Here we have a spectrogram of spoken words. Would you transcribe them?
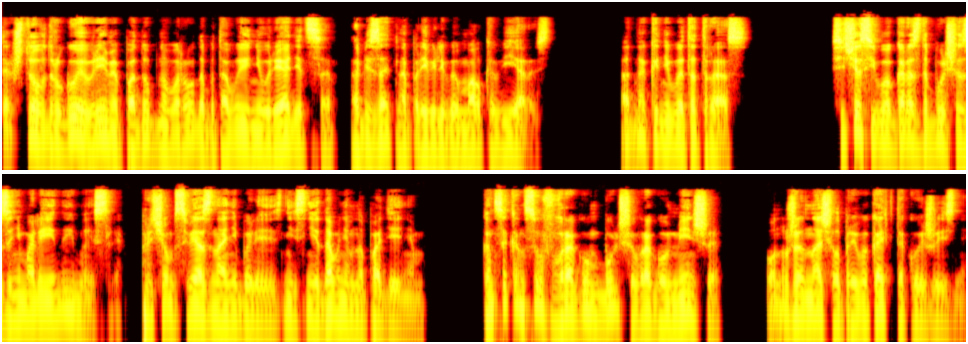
Так что в другое время подобного рода бытовые неурядицы обязательно привели бы Малка в ярость. Однако не в этот раз. Сейчас его гораздо больше занимали иные мысли, причем связаны они были не с недавним нападением. В конце концов, врагом больше, врагом меньше, он уже начал привыкать к такой жизни.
